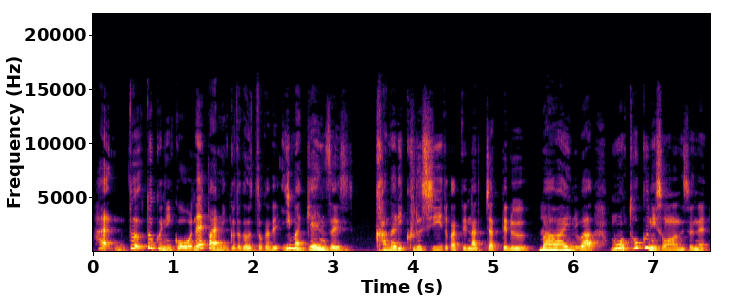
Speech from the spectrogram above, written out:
はい、と特にこうね、パニックとかうつとかで、今現在かなり苦しいとかってなっちゃってる場合には、もう特にそうなんですよね。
